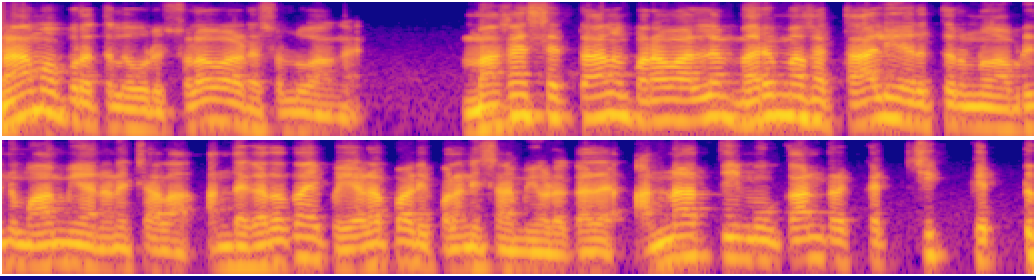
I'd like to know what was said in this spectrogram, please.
கிராமப்புறத்துல ஒரு சுலவாட சொல்லுவாங்க. மக செத்தாலும் பரவாயில்ல மருமக தாலி அறுத்துடணும் அப்படின்னு மாமியா நினைச்சாலாம். அந்த கதை தான் இப்ப எடப்பாடி பழனிசாமியோட கதை. அதிமுகன்ற கட்சி கெட்டு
